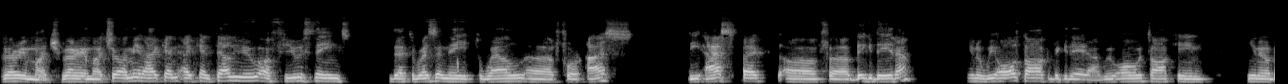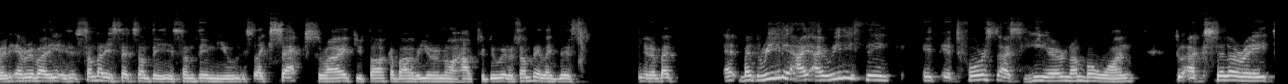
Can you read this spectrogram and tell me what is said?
Very much, very much. So, I mean, I can I can tell you a few things that resonate well uh, for us. The aspect of uh, big data. You know, we all talk big data. We're all talking you know but everybody somebody said something is something you it's like sex right you talk about it you don't know how to do it or something like this you know but eh, but really i, I really think it, it forced us here number one to accelerate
